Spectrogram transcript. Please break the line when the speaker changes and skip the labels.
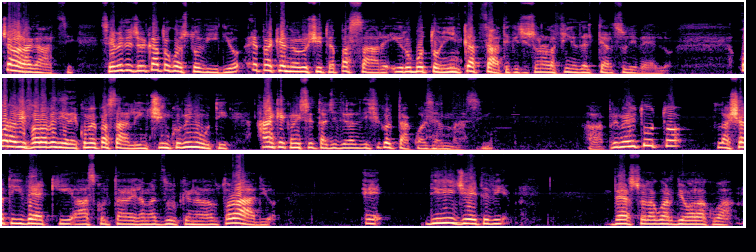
Ciao ragazzi, se avete cercato questo video è perché non riuscite a passare i robottoni incazzati che ci sono alla fine del terzo livello. Ora vi farò vedere come passarli in 5 minuti anche con i settaggi della difficoltà quasi al massimo. Allora, prima di tutto lasciate i vecchi a ascoltare la mazurka nell'autoradio e dirigetevi verso la guardiola qua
